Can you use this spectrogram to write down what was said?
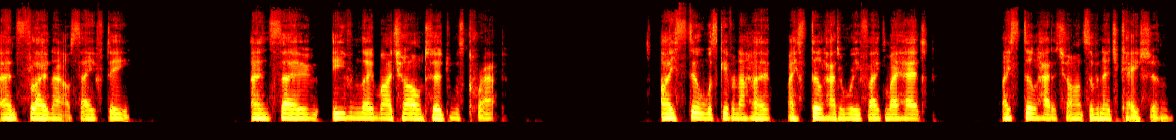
and flown out of safety and so, even though my childhood was crap, I still was given a home. I still had a roof over my head. I still had a chance of an education.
